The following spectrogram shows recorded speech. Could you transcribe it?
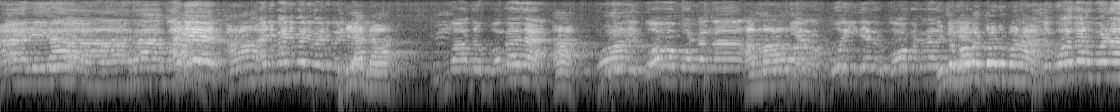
ஹரி ராகவா பாடி ஆ. பாடி பாடி பாடி பாடி பாடி ஏன்டா சும்மா அது பொங்காத. நீ கோபம் போட்டனா ஆமா. அங்க போய் இதே இந்த கோபத்தோடு போனா இந்த கோபத்தோட போனா.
